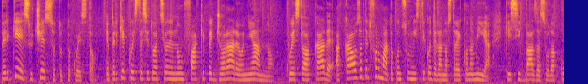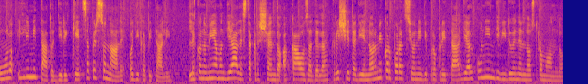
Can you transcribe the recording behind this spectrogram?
Perché è successo tutto questo? E perché questa situazione non fa che peggiorare ogni anno? Questo accade a causa del formato consumistico della nostra economia, che si basa sull'accumulo illimitato di ricchezza personale o di capitali. L'economia mondiale sta crescendo a causa della crescita di enormi corporazioni di proprietà di alcuni individui nel nostro mondo.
